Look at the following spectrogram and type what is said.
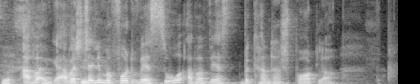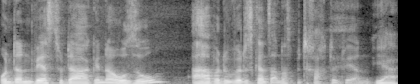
So, Aber, und aber stell dir mal vor, du wärst so, aber wärst bekannter Sportler. Und dann wärst du da genauso, aber du würdest ganz anders betrachtet werden. Ja,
